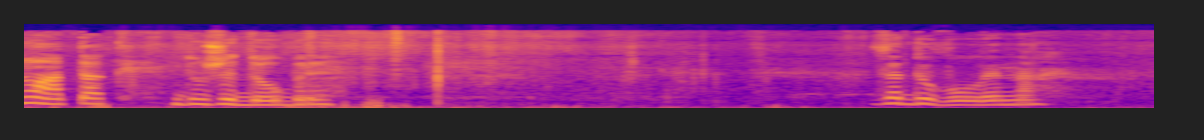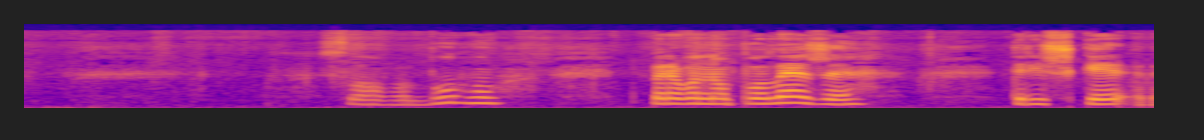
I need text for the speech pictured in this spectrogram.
Ну, а так дуже добре. Задоволена. Слава Богу. Тепер воно полеже, трішки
